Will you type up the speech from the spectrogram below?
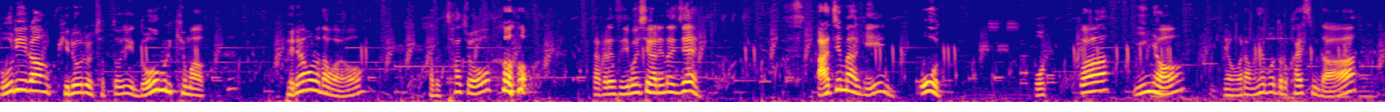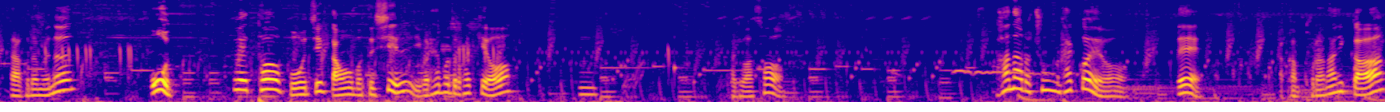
물이랑 비료를 줬더니 너무 이렇게 막 대량으로 나와요. 가득 차죠? 자 그래서 이번 시간에는 이제 마지막인 옷 옷과 인형 인형을 한번 해보도록 하겠습니다. 자 그러면은 옷 스웨터, 모직, 나무 버튼, 실 이걸 해보도록 할게요. 음, 가져와서 하나로 충분할 거예요. 근데 약간 불안하니까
